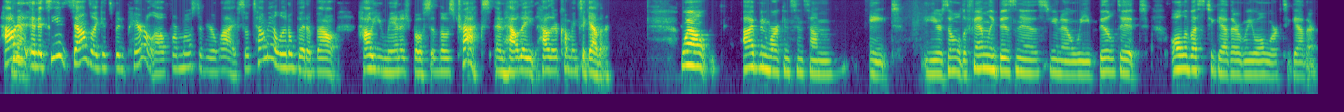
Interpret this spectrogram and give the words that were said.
How yes. did and it seems sounds like it's been parallel for most of your life. So tell me a little bit about how you manage both of those tracks and how they how they're coming together. Well, I've been working since I'm 8 years old, a family business. You know, we built it, all of us together. We all work together.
